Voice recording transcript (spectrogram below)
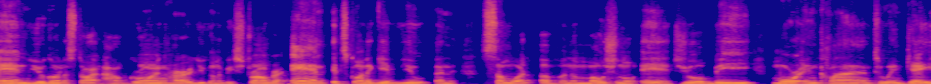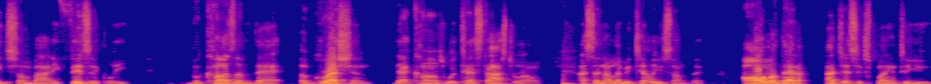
And you're going to start outgrowing her. You're going to be stronger and it's going to give you an somewhat of an emotional edge. You'll be more inclined to engage somebody physically because of that aggression that comes with testosterone. I said, now let me tell you something. All of that I just explained to you,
